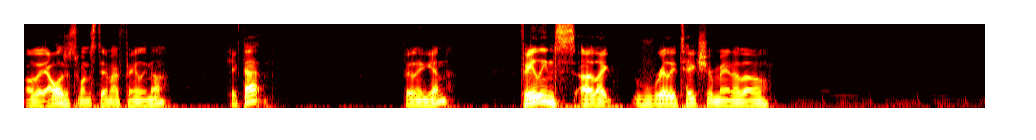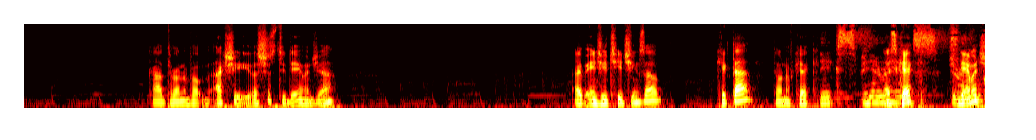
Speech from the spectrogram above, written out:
Oh, they all just want to stay in my Faeline, huh? Kick that. Failing again. Faeline's, uh, like, really takes your mana, though. God, throwing him Actually, let's just do damage, yeah? I have ancient teachings up. Kick that. Don't have kick. Experience nice kick. damage.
